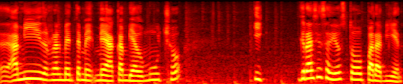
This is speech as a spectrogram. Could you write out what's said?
Eh, a mí realmente me, me, ha cambiado mucho y gracias a Dios todo para bien.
